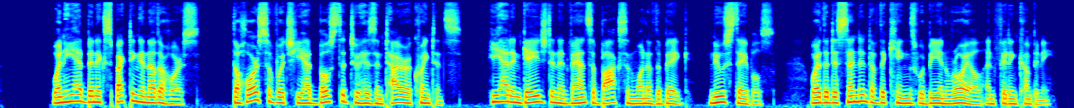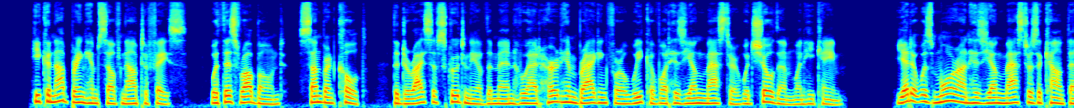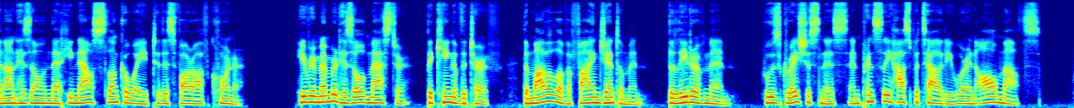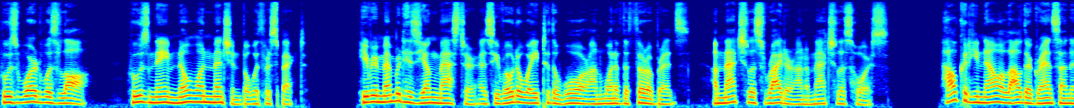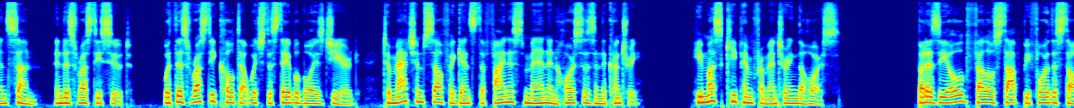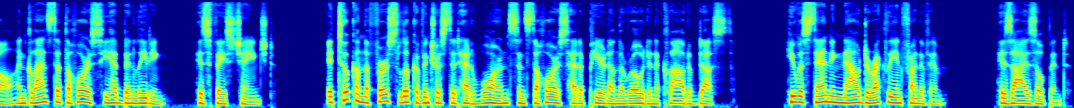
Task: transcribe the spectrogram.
When he had been expecting another horse, the horse of which he had boasted to his entire acquaintance. He had engaged in advance a box in one of the big, new stables, where the descendant of the kings would be in royal and fitting company. He could not bring himself now to face, with this raw boned, sunburnt colt, the derisive scrutiny of the men who had heard him bragging for a week of what his young master would show them when he came. Yet it was more on his young master's account than on his own that he now slunk away to this far off corner. He remembered his old master, the king of the turf, the model of a fine gentleman, the leader of men, whose graciousness and princely hospitality were in all mouths, whose word was law, whose name no one mentioned but with respect. He remembered his young master as he rode away to the war on one of the thoroughbreds, a matchless rider on a matchless horse. How could he now allow their grandson and son, in this rusty suit, with this rusty colt at which the stable boys jeered, to match himself against the finest men and horses in the country. He must keep him from entering the horse. But as the old fellow stopped before the stall and glanced at the horse he had been leading, his face changed. It took on the first look of interest it had worn since the horse had appeared on the road in a cloud of dust. He was standing now directly in front of him. His eyes opened.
